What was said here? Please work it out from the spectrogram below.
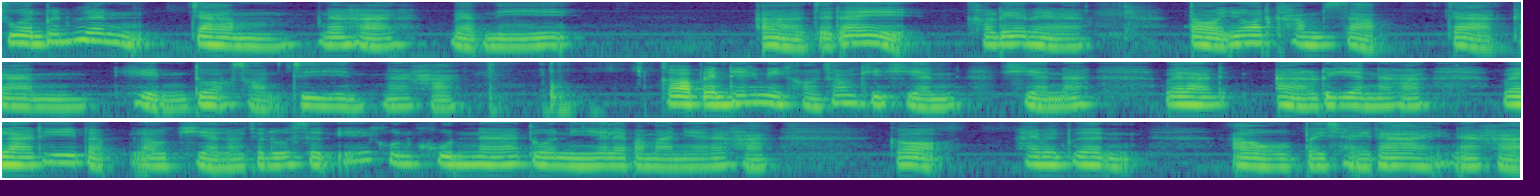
ชวนเพื่อนๆจำนะคะ แบบนี้อ่าจะได้ เขาเรียกอะไรนะ ต่อยอดคำศัพท์จากการเห็นตัวอักษรจีนนะคะ ก็เป็นเทคนิคของช่องคิดเขียนเขียนนะ เวลาอ่าเรียนนะคะ เวลาที่แบบเราเขียนเราจะรู้สึกเอ๊ะคุ้นๆนะ ตัวนี้อะไรประมาณนี้นะคะ ก็ให้เพื่อนๆเอาไปใช้ได้นะคะ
